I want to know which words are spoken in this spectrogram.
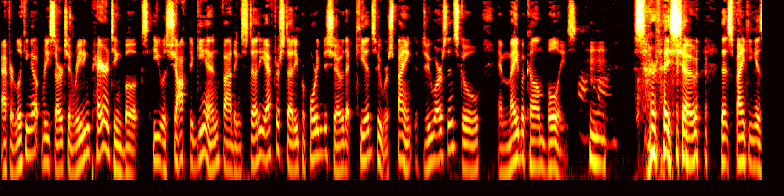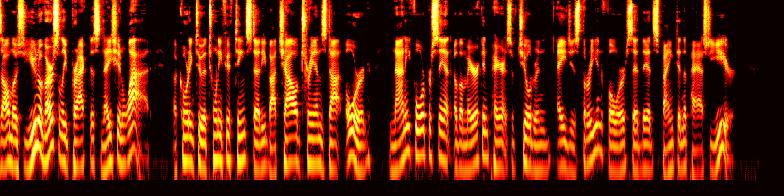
After looking up research and reading parenting books, he was shocked again, finding study after study purporting to show that kids who were spanked do worse in school and may become bullies. Oh, come on. Surveys show that spanking is almost universally practiced nationwide. According to a 2015 study by childtrends.org, 94% of American parents of children ages 3 and 4 said they had spanked in the past year,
